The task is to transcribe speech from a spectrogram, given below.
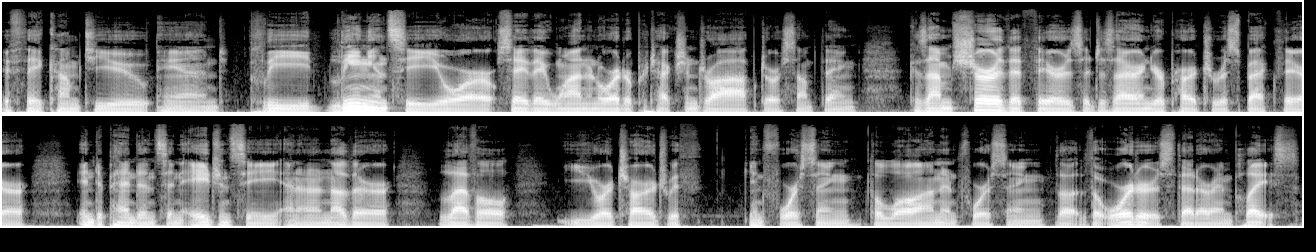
if they come to you and plead leniency or say they want an order protection dropped or something? Because I'm sure that there's a desire on your part to respect their independence and agency, and on another level, you're charged with enforcing the law and enforcing the, the orders that are in place.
